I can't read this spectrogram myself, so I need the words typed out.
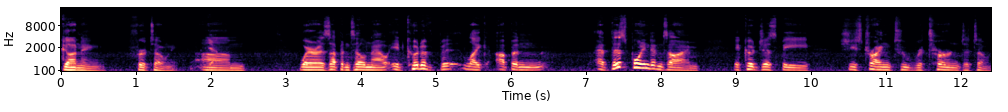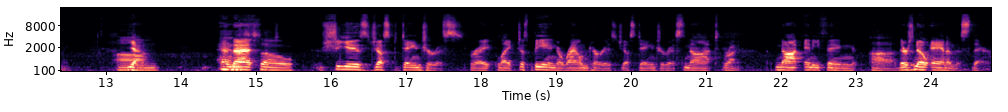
gunning for Tony. Yeah. Um, whereas up until now, it could have been like up in at this point in time, it could just be she's trying to return to Tony. Um, Yeah. and, And that- so she is just dangerous, right? Like just being around her is just dangerous, not Right. not anything. Uh, there's no animus there.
